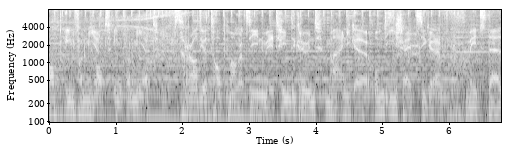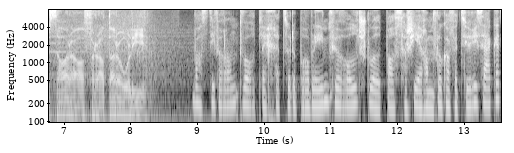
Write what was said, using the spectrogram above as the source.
Top informiert. informiert. Das Radio Top Magazin mit Hintergrund, Meinungen und Einschätzungen mit der Sarah Frataroli. Was die Verantwortlichen zu den Problemen für Rollstuhlpassagiere am Flughafen Zürich sagen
